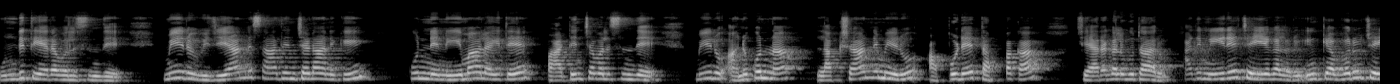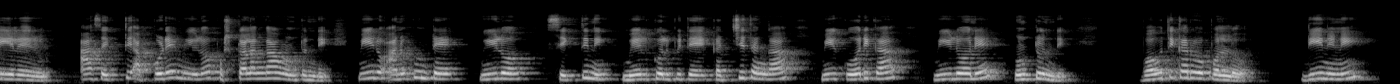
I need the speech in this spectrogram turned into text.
ఉండి తీరవలసిందే. మీరు విజయాన్ని సాధించడానికి కొన్ని నియమాలైతే పాటించవలసిందే. మీరు అనుకున్న లక్ష్యాన్ని మీరు అప్పుడే తప్పక చేరగలుగుతారు. అది మీరే చేయగలరు ఇంకెవ్వరూ చేయలేరు ఆ శక్తి అప్పుడే మీలో పుష్కలంగా ఉంటుంది. మీరు అనుకుంటే మీలో శక్తిని మేల్కొల్పితే ఖచ్చితంగా మీ కోరిక మీలోనే ఉంటుంది. భౌతిక రూపంలో దీనిని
